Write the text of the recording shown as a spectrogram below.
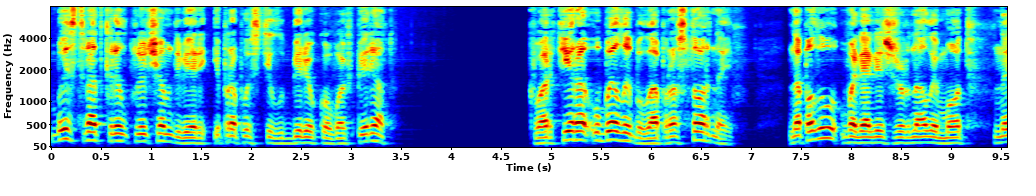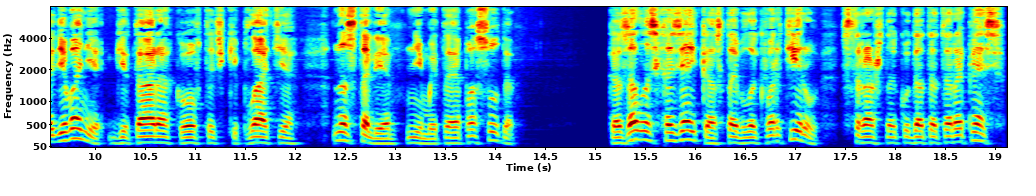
быстро открыл ключом дверь и пропустил Бирюкова вперед. Квартира у Беллы была просторной. На полу валялись журналы мод, на диване гитара, кофточки, платья, на столе немытая посуда. Казалось, хозяйка оставила квартиру, страшно куда-то торопясь.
